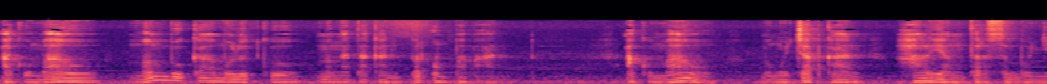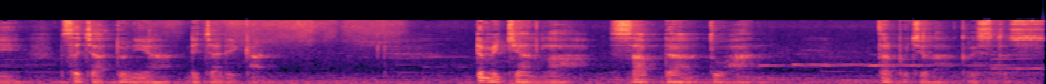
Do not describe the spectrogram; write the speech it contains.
Aku mau membuka mulutku mengatakan perumpamaan. Aku mau mengucapkan hal yang tersembunyi sejak dunia dijadikan. Demikianlah sabda Tuhan. Terpujilah Kristus.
